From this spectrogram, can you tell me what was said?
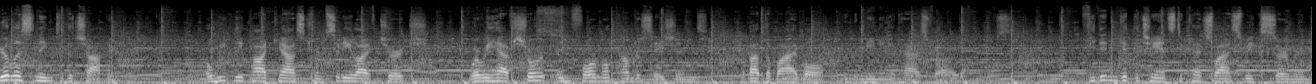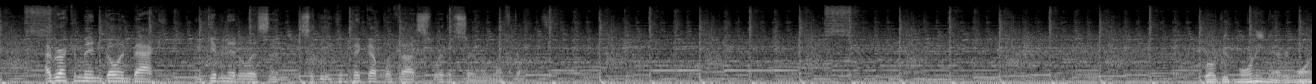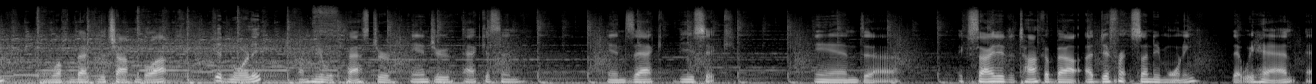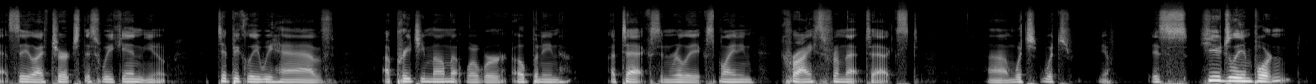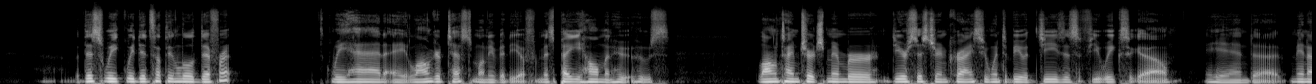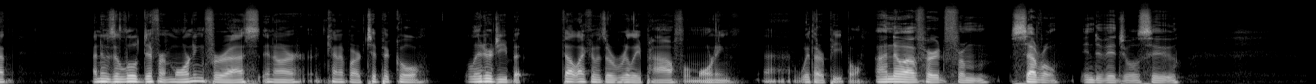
You're listening to The Chopping Block, a weekly podcast from City Life Church where we have short, informal conversations about the Bible and the meaning it has for our lives. If you didn't get the chance to catch last week's sermon, I'd recommend going back and giving it a listen so that you can pick up with us where the sermon left off. Well, good morning, everyone, and welcome back to the Chopping Block. Good morning. I'm here with Pastor Andrew Adkison and Zach Busick, and uh, excited to talk about a different Sunday morning that we had at City Life Church this weekend. You know, typically we have a preaching moment where we're opening a text and really explaining Christ from that text, um, which which you know is hugely important. Uh, but this week we did something a little different we had a longer testimony video from Miss Peggy Holman, who, who's longtime church member, dear sister in Christ, who went to be with Jesus a few weeks ago. And uh, man, I, I know it was a little different morning for us in our kind of our typical liturgy, but felt like it was a really powerful morning uh, with our people. I know I've heard from several individuals who,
